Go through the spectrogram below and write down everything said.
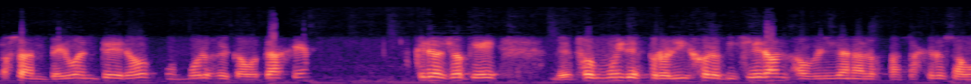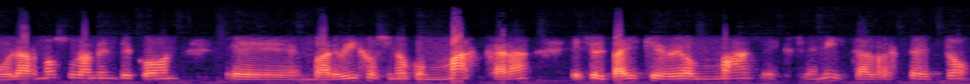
o sea, en Perú entero, con vuelos de cabotaje. Creo yo que fue muy desprolijo lo que hicieron, obligan a los pasajeros a volar no solamente con eh, barbijo, sino con máscara. Es el país que veo más extremista al respecto,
